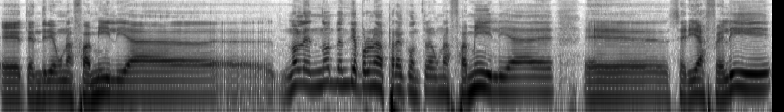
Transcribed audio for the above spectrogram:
eh, tendría una familia, eh, no, le, no tendría problemas para encontrar una familia, eh, sería feliz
